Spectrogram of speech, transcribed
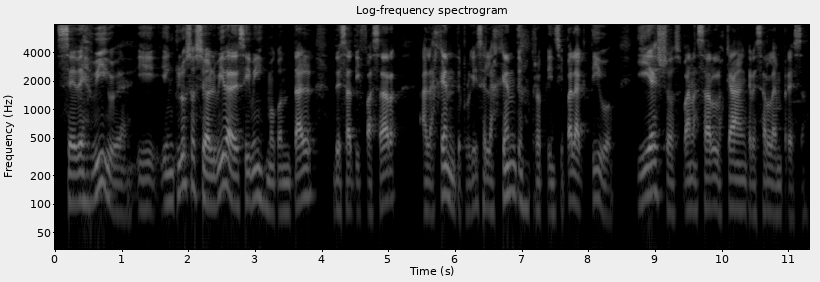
se desvive e incluso se olvida de sí mismo con tal de satisfacer a la gente, porque dice la gente es nuestro principal activo y ellos van a ser los que hagan crecer la empresa.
